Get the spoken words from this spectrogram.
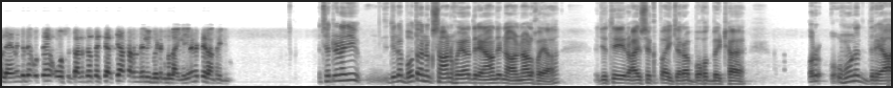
ਪਲੈਨਿੰਗ ਦੇ ਉੱਤੇ, ਉਸ ਗੱਲ ਦੇ ਉੱਤੇ ਚਰਚਾ ਕਰਨ ਦੇ ਲਈ ਮੀਟਿੰਗ ਬੁਲਾਈ ਹੈ ਜਿਹਨਾਂ ਨੇ 13 ਤਰੀਕ ਨੂੰ। ਅੱਛਾ, ਟਣਾ ਜੀ, ਜਿਹੜਾ ਬਹੁਤਾ ਨੁਕਸਾਨ ਹੋਇਆ ਦਰਿਆਵਾਂ ਦੇ ਨਾਲ ਨਾਲ ਹੋਇਆ, ਜਿੱਥੇ ਰਾਜ ਸਿੱਖ ਭਾਈਚਾਰਾ ਬਹੁਤ ਬੈਠਾ ਹੈ, ਔਰ ਹੁਣ ਦਰਿਆ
